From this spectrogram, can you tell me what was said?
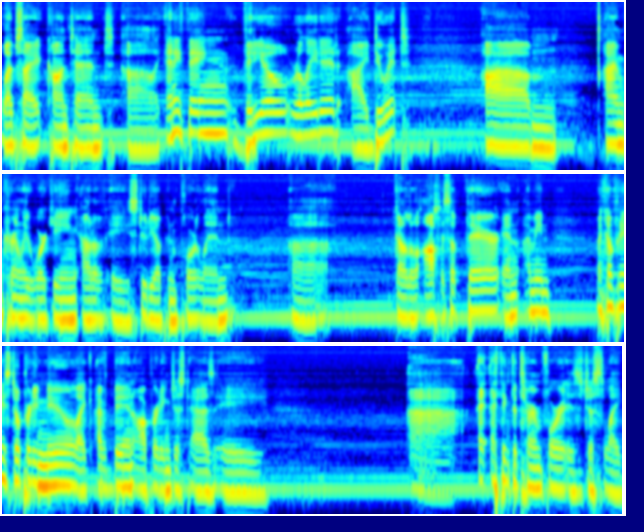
website content, uh, like anything video related, I do it. Um, I'm currently working out of a studio up in Portland. Uh, got a little office up there, and I mean, my company is still pretty new. Like I've been operating just as a. Uh, I, I think the term for it is just like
